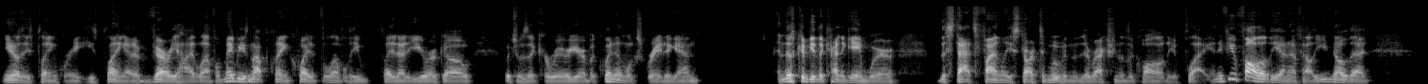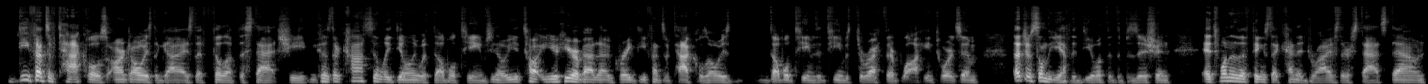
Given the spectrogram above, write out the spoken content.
You know that he's playing great. He's playing at a very high level. Maybe he's not playing quite at the level he played at a year ago, which was a career year, but Quinnen looks great again. And this could be the kind of game where the stats finally start to move in the direction of the quality of play. And if you follow the NFL, you know that defensive tackles aren't always the guys that fill up the stat sheet because they're constantly dealing with double teams. You know, you talk, you hear about a great defensive tackles always double teams and teams direct their blocking towards him. That's just something you have to deal with at the position. It's one of the things that kind of drives their stats down.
